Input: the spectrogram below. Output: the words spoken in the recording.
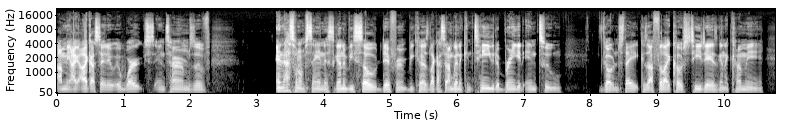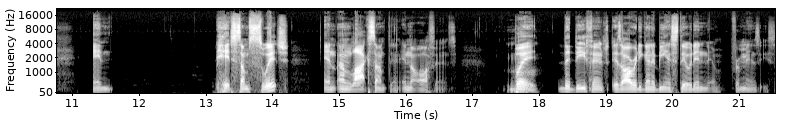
I mean, I, like I said, it, it works in terms of, and that's what I'm saying. It's going to be so different because, like I said, I'm going to continue to bring it into Golden State because I feel like Coach TJ is going to come in and hit some switch and unlock something in the offense. But Mhm. the defense is already going to be instilled in them for Menzies.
